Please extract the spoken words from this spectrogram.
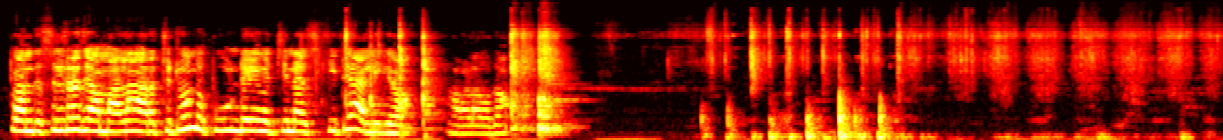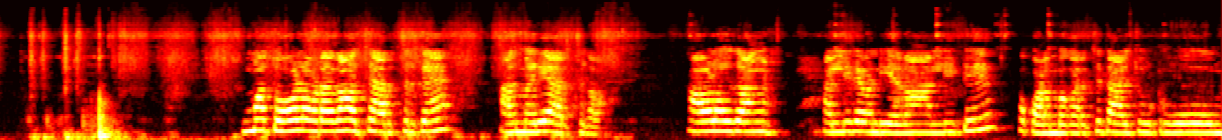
இப்போ அந்த சில்லற ஜாமான்லாம் அரைச்சிட்டோம். அந்த பூண்டையும் வச்சு நசுக்கிட்டு அள்ளிக்கலாம். அவ்வளோதான் சும்மா தோலோட தான் வச்சு அரைச்சிருக்கேன். அது மாதிரியே அரைச்சிக்கலாம். அவ்வளவுதாங்க. அள்ளிட வேண்டியதான் அள்ளிட்டு இப்போ குழம்ப கரைச்சி தாளிச்சு விட்ருவோம்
